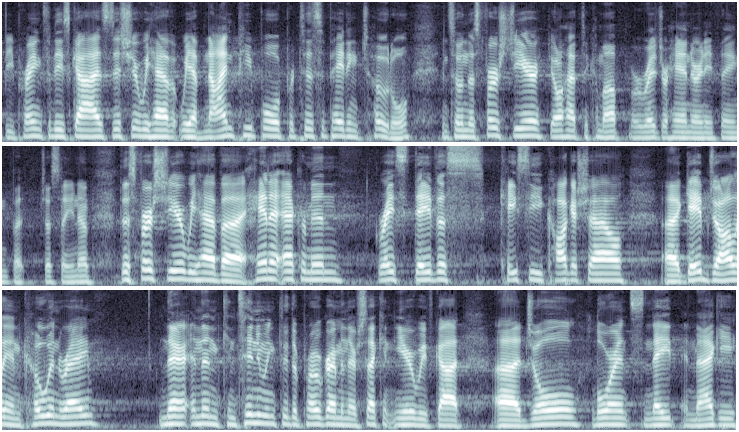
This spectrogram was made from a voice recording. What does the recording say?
Be praying for these guys. This year we have, we have nine people participating total. And so in this first year, you don't have to come up or raise your hand or anything, but just so you know, this first year we have uh, Hannah Eckerman, Grace Davis, Casey Cogashow, uh, Gabe Jolly, and Cohen Ray. And, there, and then continuing through the program in their second year, we've got uh, Joel, Lawrence, Nate, and Maggie.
